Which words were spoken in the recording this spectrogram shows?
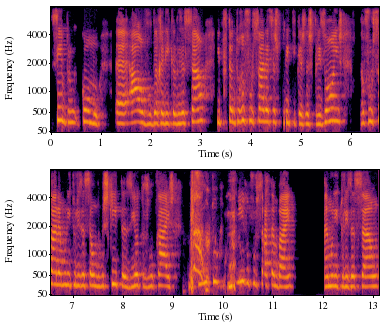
sempre como alvo da radicalização e, portanto, reforçar essas políticas nas prisões, reforçar a monitorização de mesquitas e outros locais de culto e reforçar também a monitorização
